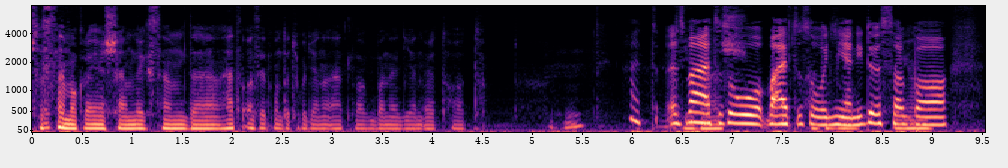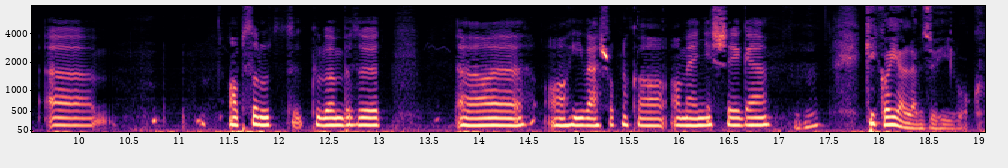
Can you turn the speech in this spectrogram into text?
Most a számokra én sem emlékszem, de hát azért mondhatjuk, hogy olyan átlagban egy ilyen 5-6 Uh-huh. Hát ez változó, változó, változó, hogy milyen időszakban, uh, abszolút különböző uh, a hívásoknak a, a mennyisége. Uh-huh. Kik a jellemző hívók?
